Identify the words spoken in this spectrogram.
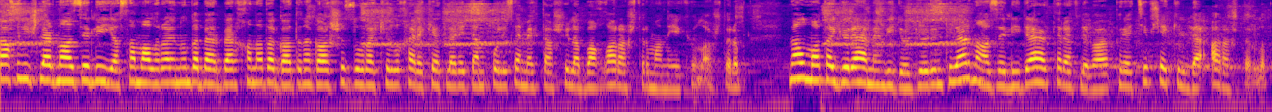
Daxili İşlər Nazirliyi Yasamal rayonunda Bərbərxanada qadına qarşı zorakılıq hərəkətləri edən polis əməkdaşı ilə bağlı araşdırmanı yekunlaşdırıb. Məlumata görə həmin video görüntülər nazirlikdə hər tərəfli və operativ şəkildə araşdırılıb.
